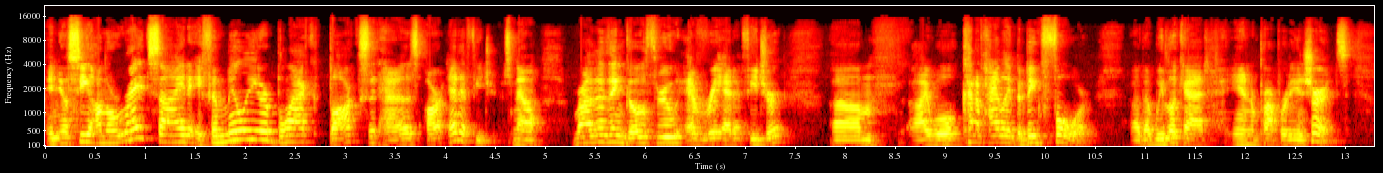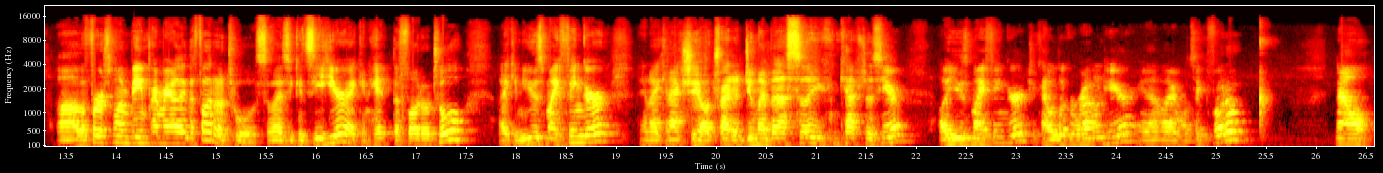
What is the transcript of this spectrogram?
And you'll see on the right side a familiar black box that has our edit features. Now, rather than go through every edit feature, um, I will kind of highlight the big four uh, that we look at in property insurance. Uh, the first one being primarily the photo tool. So as you can see here, I can hit the photo tool. I can use my finger, and I can actually, I'll try to do my best so you can capture this here. I'll use my finger to kind of look around here and I will take a photo. Now,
